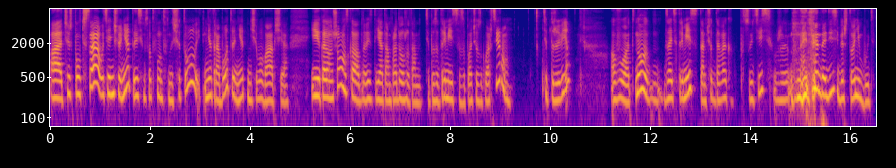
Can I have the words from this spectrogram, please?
а через полчаса у тебя ничего нет, и 700 фунтов на счету, нет работы, нет ничего вообще. И когда он ушел, он сказал, ну, я там продолжу, там, типа, за три месяца заплачу за квартиру, типа, ты живи. Вот. Ну, за эти три месяца там что-то давай как подсуетись, уже найди, себе что-нибудь.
